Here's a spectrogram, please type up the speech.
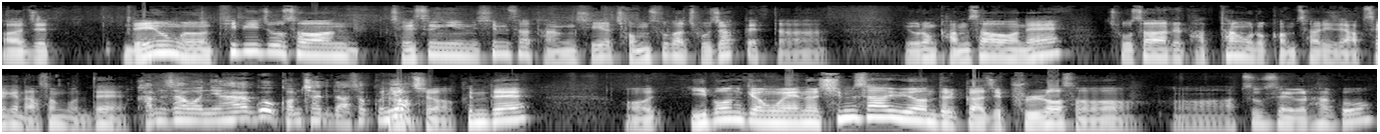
어, 이제 내용은 TV조선 재승인 심사 당시에 점수가 조작됐다. 이런 감사원의 조사를 바탕으로 검찰이 이제 압색에 나선 건데 감사원이 하고 검찰이 나섰군요. 그렇죠. 근데 어, 이번 경우에는 심사위원들까지 불러서 어, 압수수색을 하고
